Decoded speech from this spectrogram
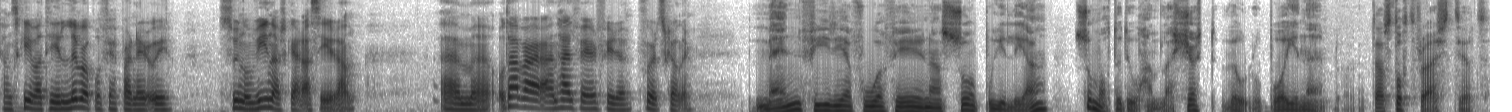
Han skriva till Liverpool fjäppare i Sunon Vinarskara säger han. Um, och det var en hel färd för förutskroner. Men för jag får affärerna så billiga så måtte du handla kött vår och bojene. Det har stått fräscht att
